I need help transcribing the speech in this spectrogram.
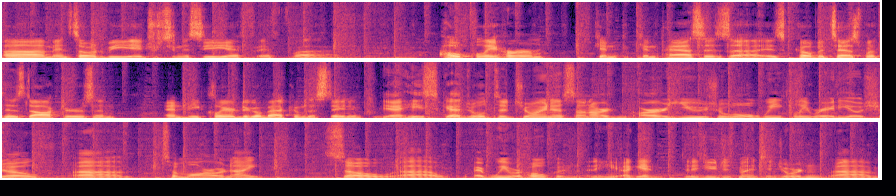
um, and so it'd be interesting to see if if uh, hopefully Herm can can pass his uh, his COVID test with his doctors and and be cleared to go back into the stadium. Yeah, he's scheduled to join us on our our usual weekly radio show um, tomorrow night. So uh, we were hoping, he, again, as you just mentioned, Jordan, um,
